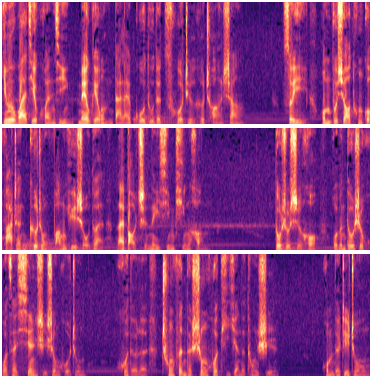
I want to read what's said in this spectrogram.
因为外界环境没有给我们带来过度的挫折和创伤。所以，我们不需要通过发展各种防御手段来保持内心平衡。多数时候，我们都是活在现实生活中，获得了充分的生活体验的同时，我们的这种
